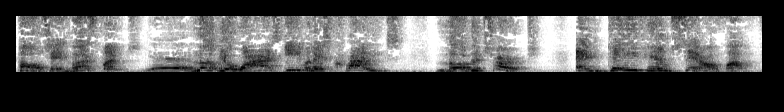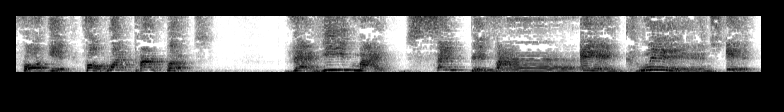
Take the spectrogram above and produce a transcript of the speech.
Paul says, Husbands, Yes. love your wives even as Christ loved the church and gave himself uh, for it. For what purpose? That he might sanctify and cleanse it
